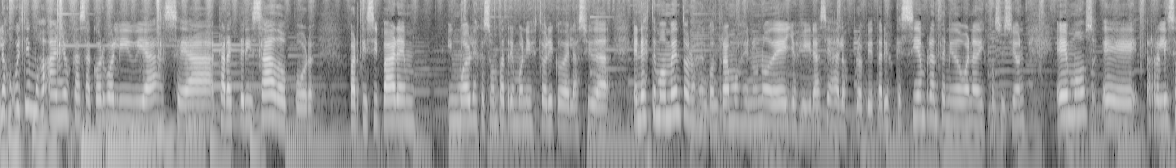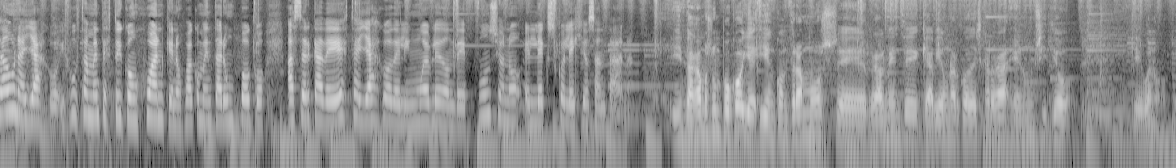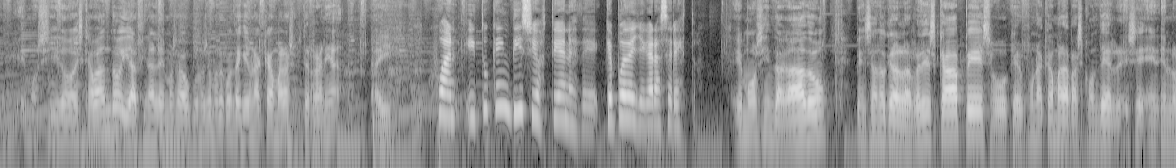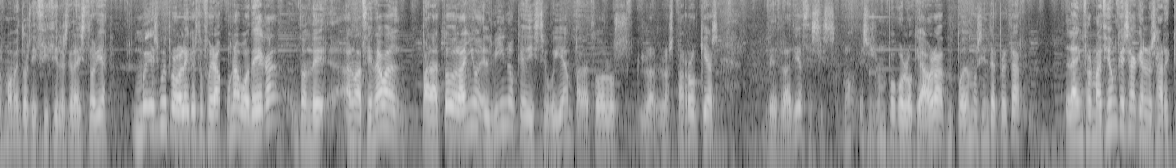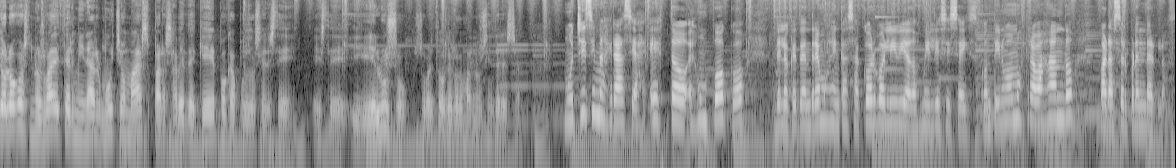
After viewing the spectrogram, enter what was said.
En los últimos años, Casacor Bolivia se ha caracterizado por participar en inmuebles que son patrimonio histórico de la ciudad. En este momento nos encontramos en uno de ellos y gracias a los propietarios que siempre han tenido buena disposición, hemos eh, realizado un hallazgo y justamente estoy con Juan que nos va a comentar un poco acerca de este hallazgo del inmueble donde funcionó el ex colegio Santa Ana. Indagamos un poco y, encontramos eh, realmente que había un arco de descarga en un sitio que, bueno, hemos ido excavando y al final hemos nos hemos dado cuenta que hay una cámara subterránea ahí. Juan, ¿y tú qué indicios tienes de qué puede llegar a ser esto? Hemos indagado pensando que era la red de escapes o que fue una cámara para esconder en, los momentos difíciles de la historia. Es muy probable que esto fuera una bodega donde almacenaban para todo el año el vino que distribuían para todas las parroquias de la diócesis. Eso es un poco lo que ahora podemos interpretar. La información que saquen los arqueólogos nos va a determinar mucho más para saber de qué época pudo ser este, este y el uso, sobre todo, que es lo que más nos interesa. Muchísimas gracias. Esto es un poco de lo que tendremos en Casacor Bolivia 2016. Continuamos trabajando para sorprenderlos.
